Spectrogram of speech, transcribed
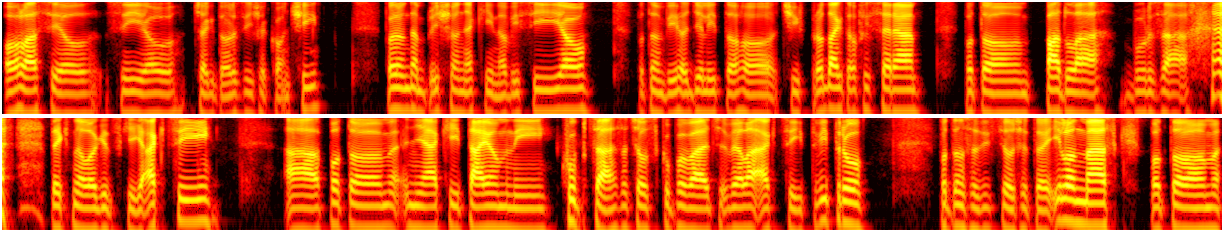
ohlásil CEO Jack Dorsey, že končí. Potom tam prišiel nejaký nový CEO, potom vyhodili toho Chief Product Officera, potom padla burza technologických akcií a potom nejaký tajomný kupca začal skupovať veľa akcií Twitteru. Potom sa zistil, že to je Elon Musk, potom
